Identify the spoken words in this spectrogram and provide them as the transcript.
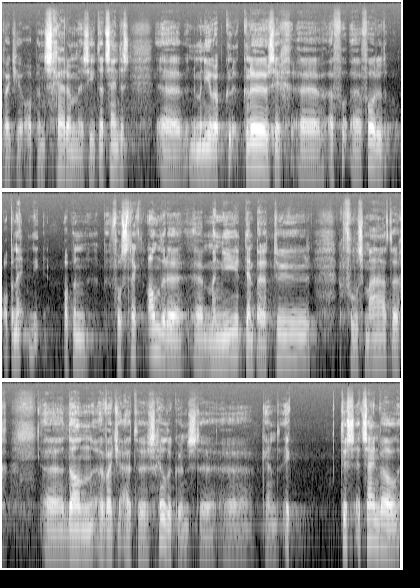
wat je op een scherm ziet. Dat zijn dus eh, de manier waarop kle- kleur zich eh, vo- voordoet op een, op een volstrekt andere manier, temperatuur, gevoelsmatig, dan wat je uit de schilderkunst kent. Ik, het, is, het zijn wel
